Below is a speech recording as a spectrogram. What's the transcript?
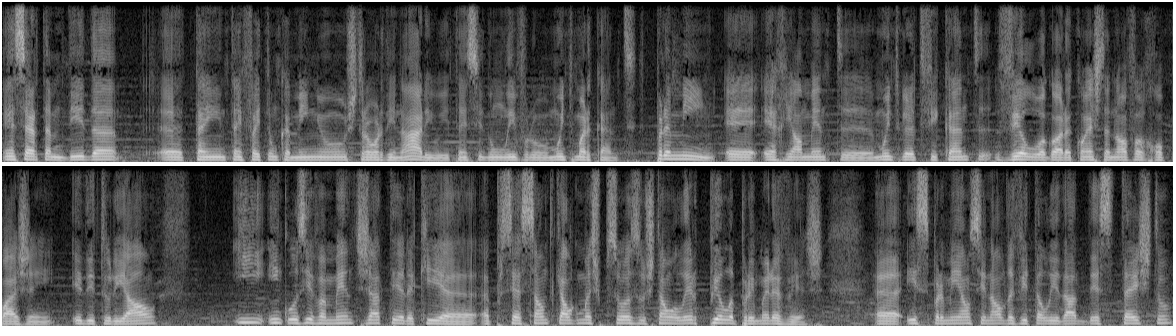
em certa medida ah, tem, tem feito um caminho extraordinário e tem sido um livro muito marcante. Para mim é, é realmente muito gratificante vê-lo agora com esta nova roupagem editorial e inclusivamente já ter aqui a, a percepção de que algumas pessoas o estão a ler pela primeira vez. Ah, isso para mim é um sinal da vitalidade desse texto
